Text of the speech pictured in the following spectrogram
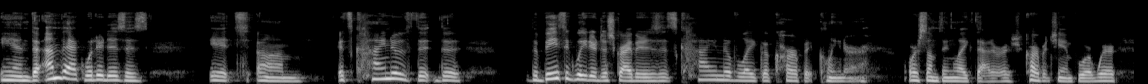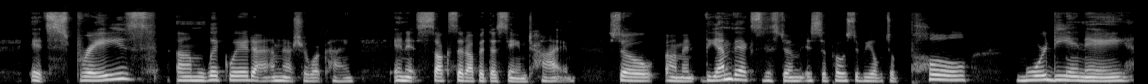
and the MVAC, what it is, is it um, it's kind of the the the basic way to describe it is it's kind of like a carpet cleaner or something like that, or a carpet shampoo, where it sprays um, liquid. I'm not sure what kind, and it sucks it up at the same time. So um, and the MVAC system is supposed to be able to pull more DNA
